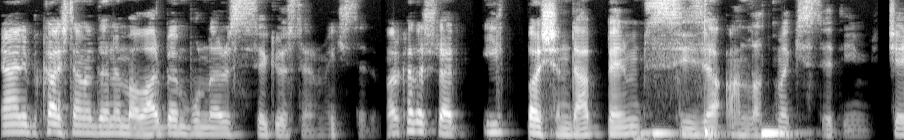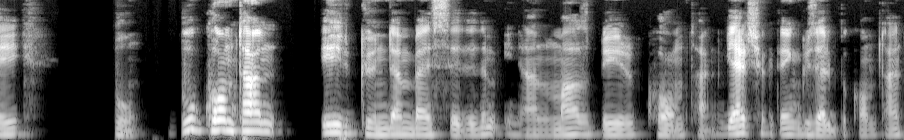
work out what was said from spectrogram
Yani birkaç tane deneme var. Ben bunları size göstermek istedim. Arkadaşlar ilk başında benim size anlatmak istediğim şey bu. Bu komutan ilk günden ben size dedim inanılmaz bir komutan. Gerçekten güzel bir komutan.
